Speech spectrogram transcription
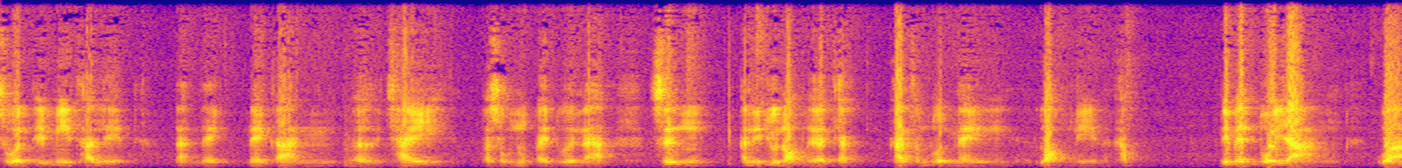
ส่วนที่มีทาเลตนะในในการใช้ผสมลงไปด้วยนะ ซึ่งอันนี้อยู่นอกเหนือจากการสำรวจในรอบนี้นะครับ นี่เป็นตัวอย่างว่า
